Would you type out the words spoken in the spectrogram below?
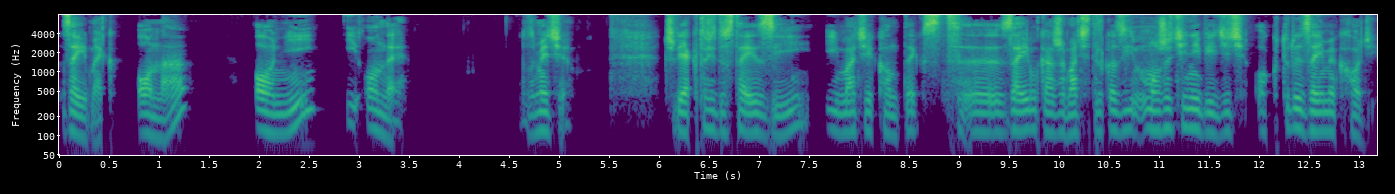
zaimek ona, oni i one. Rozumiecie? Czyli jak ktoś dostaje z i macie kontekst y, zaimka, że macie tylko z, możecie nie wiedzieć, o który zaimek chodzi.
